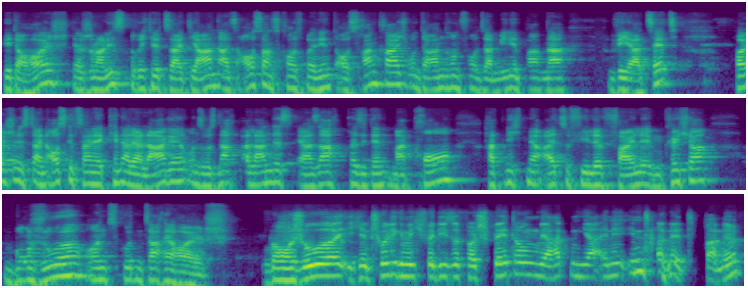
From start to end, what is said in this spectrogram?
Peter Heusch, der Journalist, berichtet seit Jahren als Auslandskorrespondent aus Frankreich, unter anderem für unseren Medienpartner WAZ. Heusch ist ein ausgezeichneter Kenner der Lage unseres Nachbarlandes. Er sagt, Präsident Macron hat nicht mehr allzu viele Pfeile im Köcher. Bonjour und guten Tag, Herr Heusch. Bonjour, ich entschuldige mich für diese Verspätung. Wir hatten hier eine Internetpanne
